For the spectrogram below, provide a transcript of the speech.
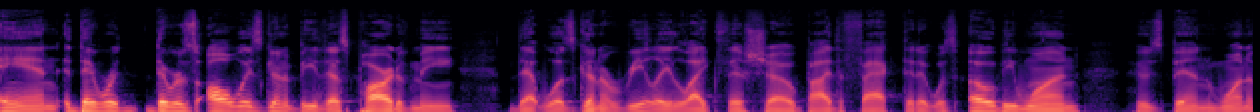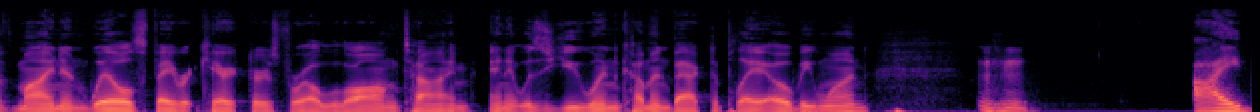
and there were there was always going to be this part of me that was going to really like this show by the fact that it was Obi-Wan who's been one of mine and Will's favorite characters for a long time and it was Ewan coming back to play Obi-Wan. hmm I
